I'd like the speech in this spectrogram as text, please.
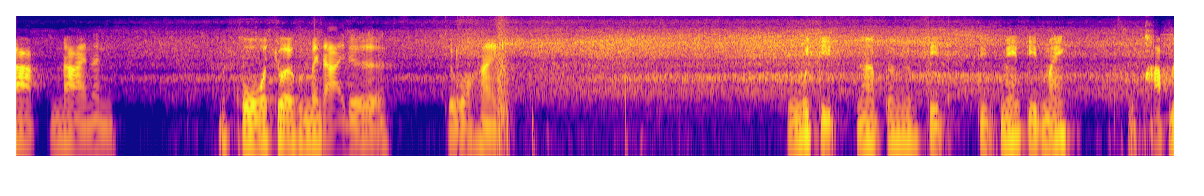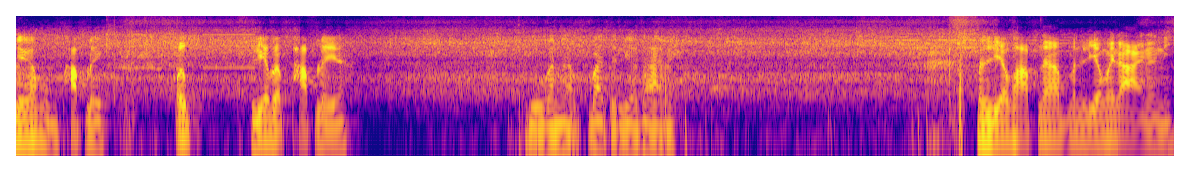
ลากได้นั่นแมคโครก็ช่วยคุณไม่ได้เด้อจะบอกให้อุ้ยติดนะครับต้องติดติดไหมติดไหมผมพับเลยครับผมพับเลยปึ๊บเลี้ยวแบบพับเลยนะดูกันนะว่าจะเลี้ยวได้ไหมมันเลี้ยวพับนะครับมันเลี้ยวไม่ได้นะนี่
